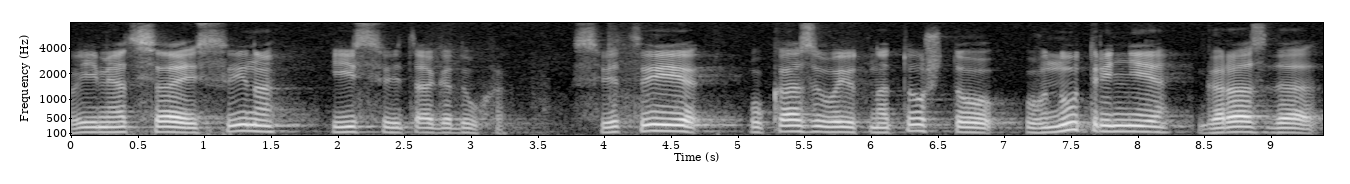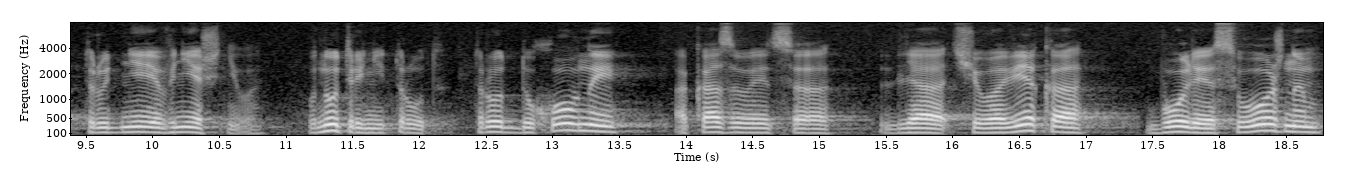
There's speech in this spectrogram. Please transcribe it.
Во имя Отца и Сына и Святаго Духа. Святые указывают на то, что внутреннее гораздо труднее внешнего. Внутренний труд, труд духовный, оказывается для человека более сложным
